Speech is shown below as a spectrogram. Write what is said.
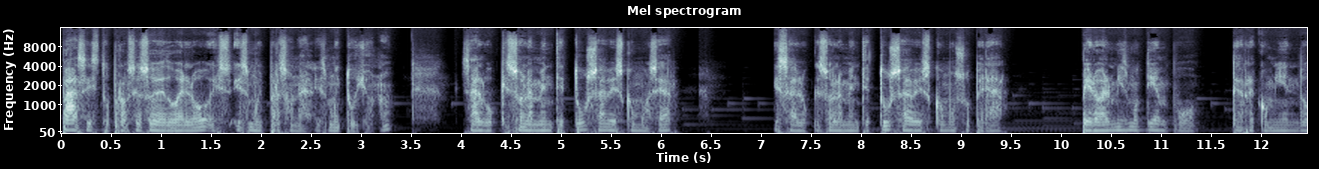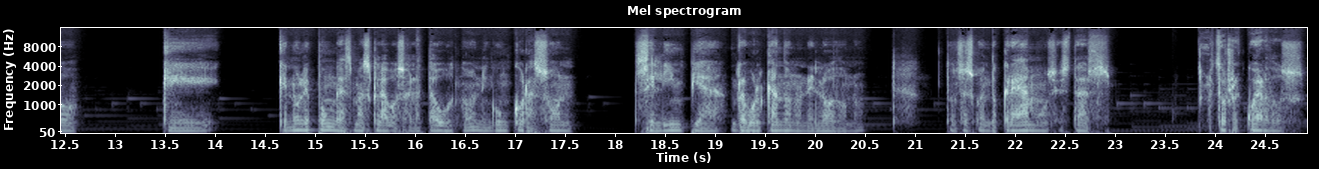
pases tu proceso de duelo es, muy personal, es muy tuyo, ¿no? Es algo que solamente tú sabes cómo hacer, es algo que solamente tú sabes cómo superar, pero al mismo tiempo te recomiendo que, que no le pongas más clavos al ataúd, ¿no? Ningún corazón se limpia revolcándonos en el lodo, ¿no? Entonces cuando creamos estas, estos recuerdos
